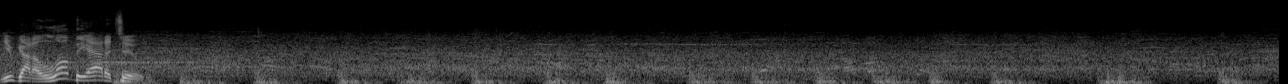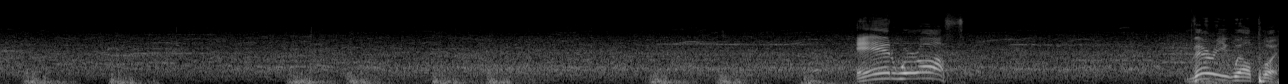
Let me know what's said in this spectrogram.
You got to love the attitude. And we're off. Very well put.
